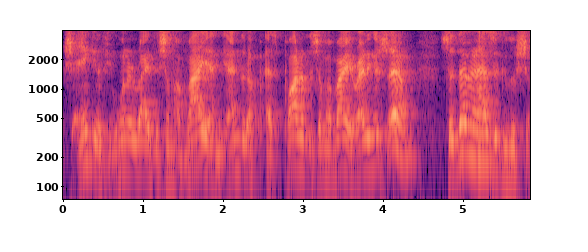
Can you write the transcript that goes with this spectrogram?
If you want to write the Shem Shemavaya and you ended up as part of the Shem Shemavaya writing Hashem, so then it has a Kedusha.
